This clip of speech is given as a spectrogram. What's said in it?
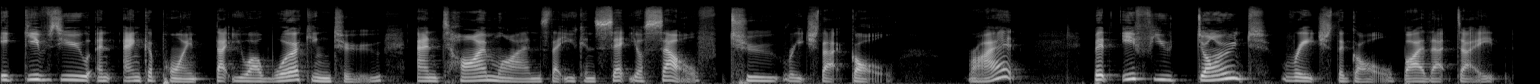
it gives you an anchor point that you are working to and timelines that you can set yourself to reach that goal, right? But if you don't reach the goal by that date,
